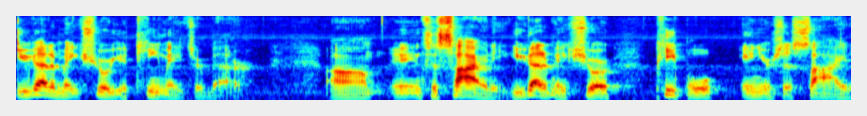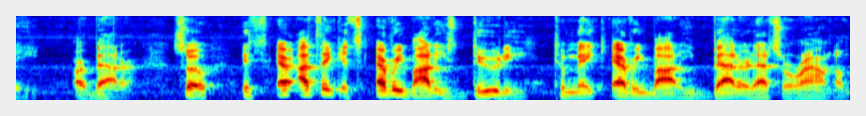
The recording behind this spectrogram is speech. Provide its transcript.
you got to make sure your teammates are better um, in society. You got to make sure people in your society are are better. So it's I think it's everybody's duty to make everybody better that's around them.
